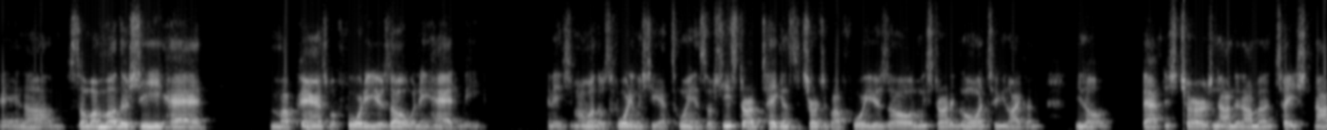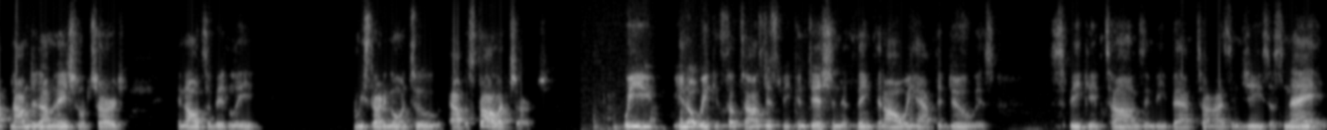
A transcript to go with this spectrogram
And um, so my mother, she had, my parents were 40 years old when they had me. And then she, my mother was 40 when she had twins. So she started taking us to church about four years old. And we started going to, you know, like a, you know, Baptist church, non-denomination, non-denominational church. And ultimately, we started going to apostolic church we, you know, we can sometimes just be conditioned to think that all we have to do is speak in tongues and be baptized in Jesus' name.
